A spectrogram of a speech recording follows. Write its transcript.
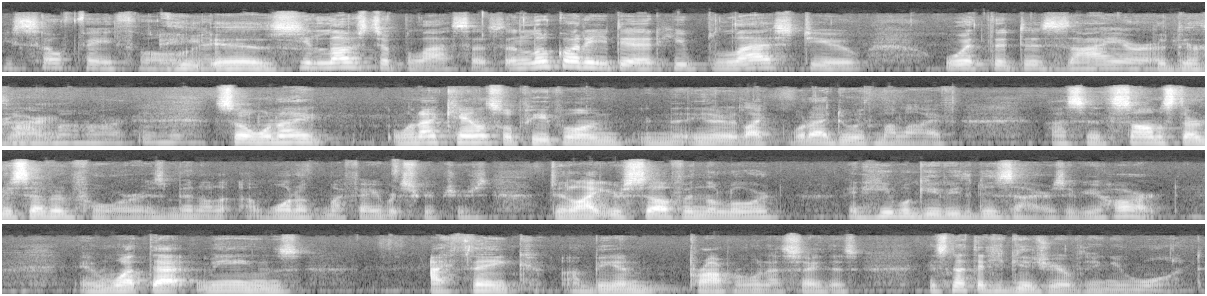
He's so faithful. He is. He loves to bless us. And look what he did. He blessed you with the desire the of your desire heart. of my heart. Mm-hmm. So when I when I counsel people and, you know like what I do with my life, I said Psalms 37:4 has been a, one of my favorite scriptures. Delight yourself in the Lord, and He will give you the desires of your heart. And what that means, I think I'm being proper when I say this. It's not that He gives you everything you want,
